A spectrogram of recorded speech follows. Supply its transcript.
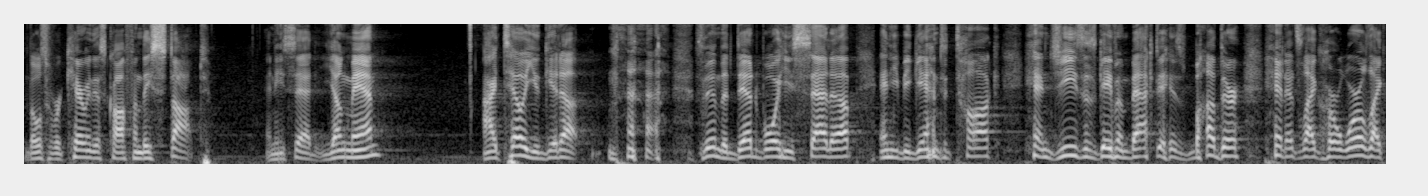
those who were carrying this coffin, they stopped. And he said, Young man, I tell you, get up. then the dead boy, he sat up and he began to talk, and Jesus gave him back to his mother. And it's like her world, like,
